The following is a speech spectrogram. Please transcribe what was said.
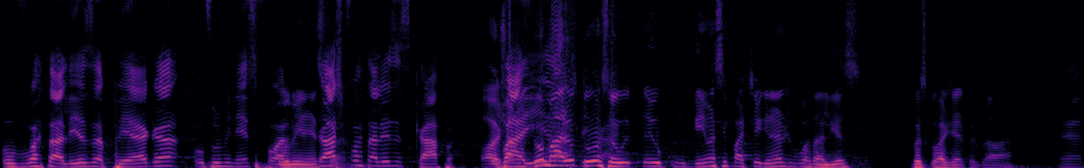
o Fortaleza pega o Fluminense fora. Fluminense eu fora. acho que o Fortaleza escapa. Ó, o Bahia. Tomara, eu torço. cai. Eu, eu ganhei uma simpatia grande com o Fortaleza. Depois que o Rogério foi pra lá. É, né?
